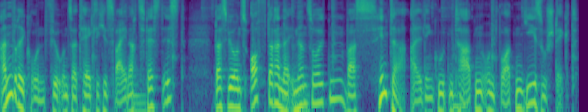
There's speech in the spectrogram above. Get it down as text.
andere Grund für unser tägliches Weihnachtsfest ist, dass wir uns oft daran erinnern sollten, was hinter all den guten Taten und Worten Jesu steckt.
